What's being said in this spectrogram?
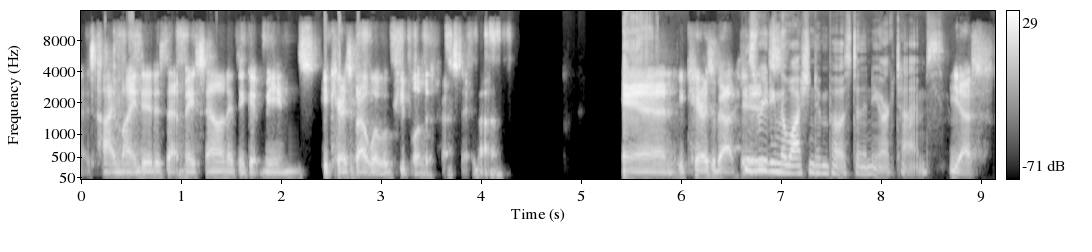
as high minded as that may sound. I think it means he cares about what would people in the press say about him. And he cares about his. He's reading the Washington Post and the New York Times. Yes.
